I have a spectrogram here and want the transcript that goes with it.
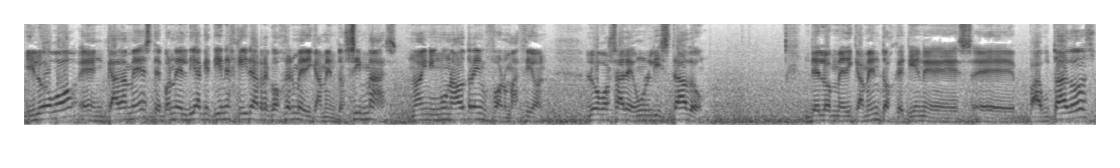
y luego en cada mes te pone el día que tienes que ir a recoger medicamentos. Sin más, no hay ninguna otra información. Luego sale un listado de los medicamentos que tienes eh, pautados,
